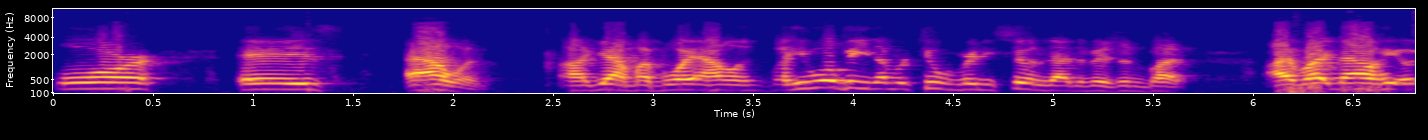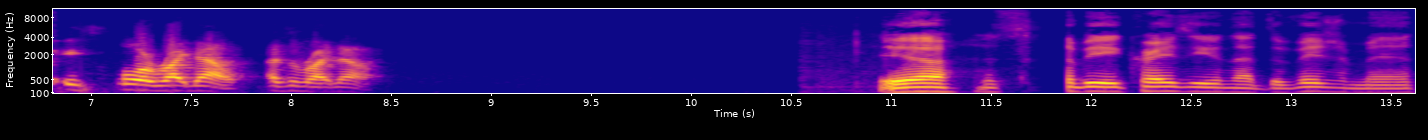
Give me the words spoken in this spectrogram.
four is Allen. Uh, yeah, my boy Allen. But he will be number two pretty soon in that division. But I, right now, he, he's four right now, as of right now. Yeah, it's gonna be crazy in that division, man.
